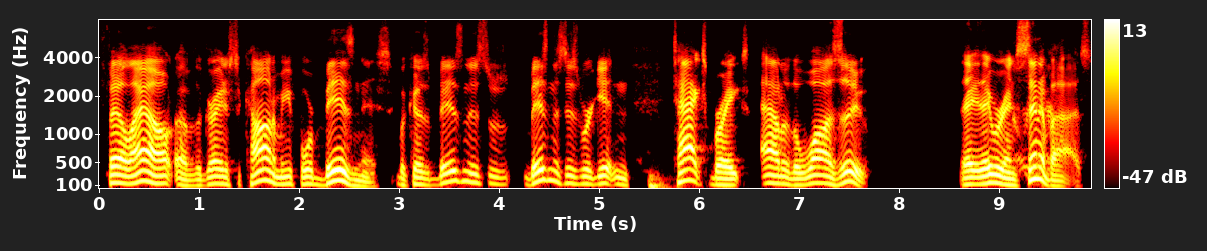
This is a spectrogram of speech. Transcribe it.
fell out of the greatest economy for business because businesses businesses were getting tax breaks out of the wazoo. They they were oh, incentivized.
